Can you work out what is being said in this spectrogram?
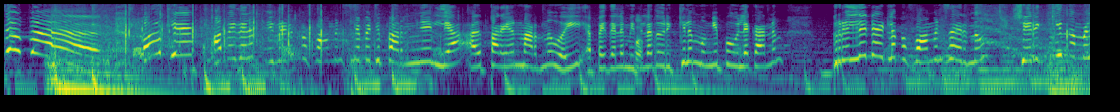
സൂപ്പർ. ഓക്കെ അപ്പൊ പറ്റി പറഞ്ഞില്ല. അത് പറയാൻ മറന്നുപോയി. അപ്പൊ ഇതെല്ലാം ഇതിലത് ഒരിക്കലും മുങ്ങിപ്പോവില്ല. കാരണം ബ്രില്യന്റ് ആയിട്ടുള്ള പെർഫോമൻസ് ആയിരുന്നു. ശരിക്കും നമ്മൾ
